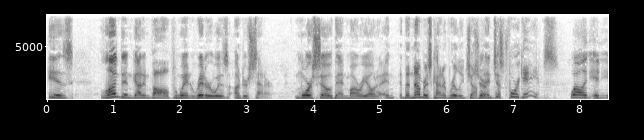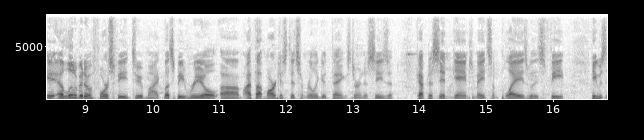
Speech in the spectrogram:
is London got involved when Ridder was under center, more so than Mariota. And the numbers kind of really jumped Sure. in just four games. Well, and, and a little bit of a force feed too, Mike. Let's be real. Um, I thought Marcus did some really good things during the season. Kept us in games, made some plays with his feet. He was.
